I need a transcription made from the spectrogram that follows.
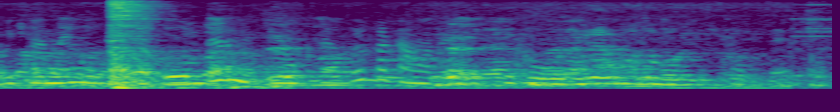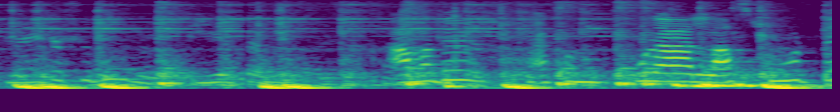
ওইখানে হচ্ছে ওদের লোক থাকবে বাট আমাদের একটু এটা শুধু আমাদের এখন পুরা লাস্ট মুহূর্তে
